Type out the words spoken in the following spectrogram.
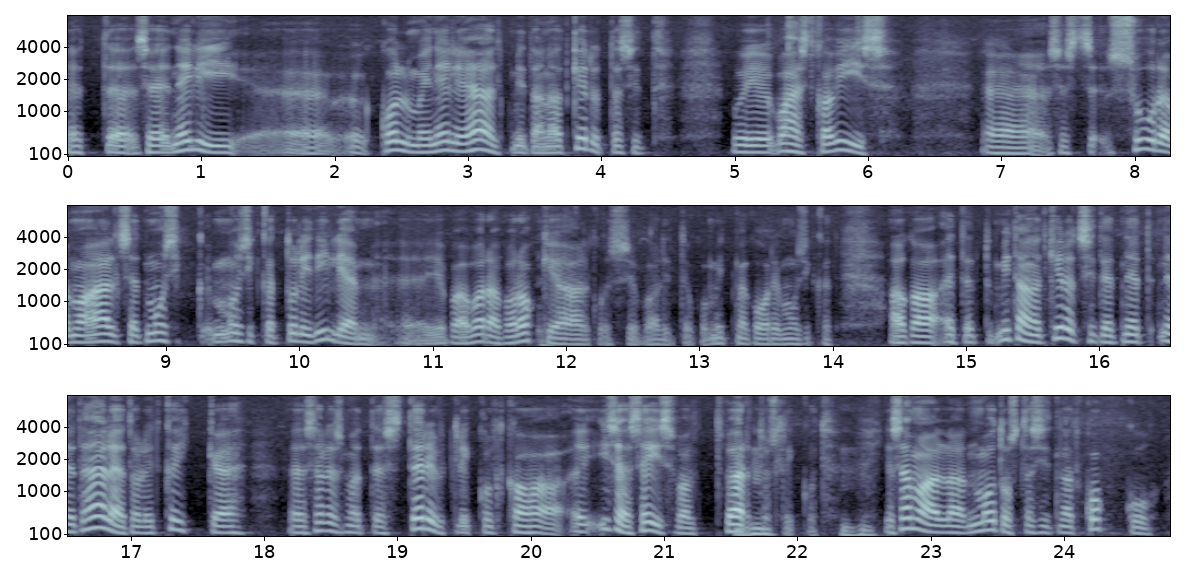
et see neli, kolm või neli häält, mida nad kirjutasid, või vahest ka viis, sest suuremahäälsed muusik, muusikad tulid hiljem, juba vara baroki ajal, kus juba olid nagu mitmekoorimuusikad. aga et, et mida nad kirjutasid, et need, need hääled olid kõik selles mõttes terviklikult ka iseseisvalt väärtuslikud mm. -hmm. ja samal ajal moodustasid nad kokku äh,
